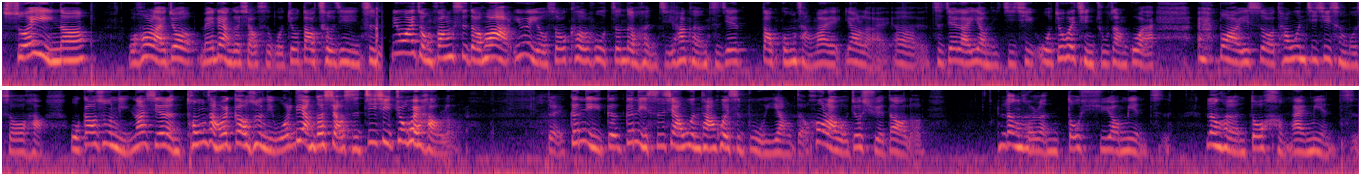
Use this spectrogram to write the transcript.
所以呢？我后来就每两个小时我就到车间一次。另外一种方式的话，因为有时候客户真的很急，他可能直接到工厂来要来，呃，直接来要你机器，我就会请组长过来。哎，不好意思哦，他问机器什么时候好，我告诉你，那些人通常会告诉你，我两个小时机器就会好了。对，跟你跟跟你私下问他会是不一样的。后来我就学到了，任何人都需要面子。任何人都很爱面子，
